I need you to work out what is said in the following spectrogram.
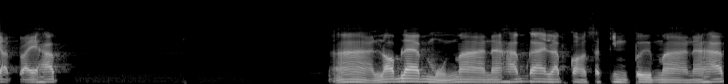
จัดไปครับอ่ารอบแรกหมุนมานะครับ ได้รับก่อนสกินปืนมานะครับ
